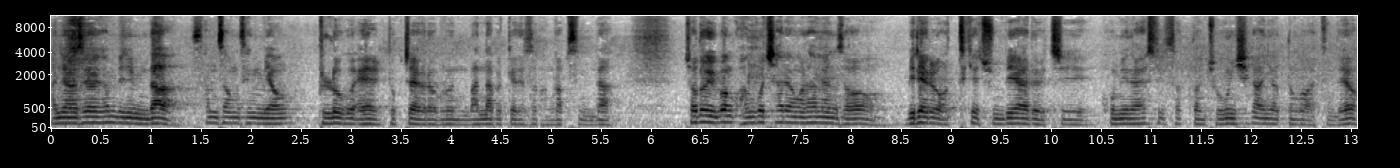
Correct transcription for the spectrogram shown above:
안녕하세요. 현빈입니다. 삼성생명 블로그 L 독자 여러분 만나뵙게 돼서 반갑습니다. 저도 이번 광고 촬영을 하면서 미래를 어떻게 준비해야 될지 고민을 할 수 있었던 좋은 시간이었던 것 같은데요.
